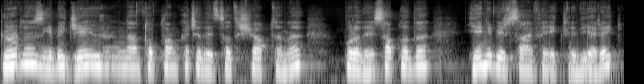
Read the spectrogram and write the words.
Gördüğünüz gibi C ürününden toplam kaç adet satış yaptığını burada hesapladı. Yeni bir sayfa ekle diyerek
